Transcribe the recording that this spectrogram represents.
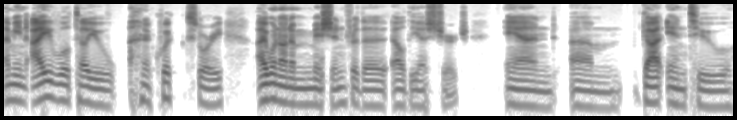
I mean, I will tell you a quick story. I went on a mission for the LDS church and um, got into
